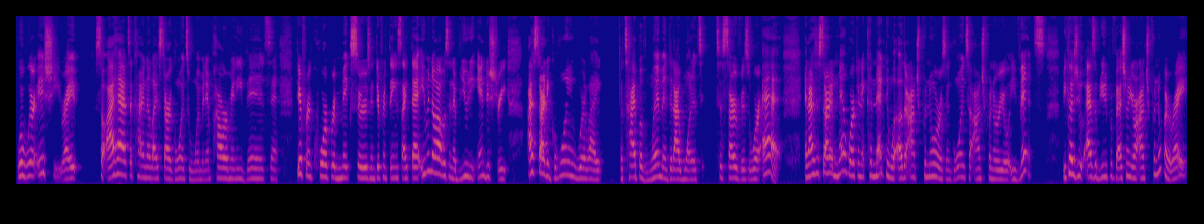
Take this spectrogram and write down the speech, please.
well, where is she, right? So I had to kind of like start going to women empowerment events and different corporate mixers and different things like that. Even though I was in a beauty industry, I started going where like the type of women that I wanted to, to service we're at. And I just started networking and connecting with other entrepreneurs and going to entrepreneurial events because you, as a beauty professional, you're an entrepreneur, right?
